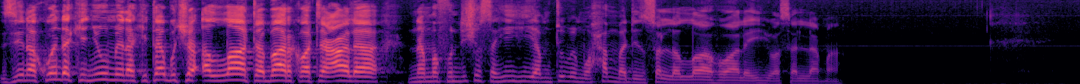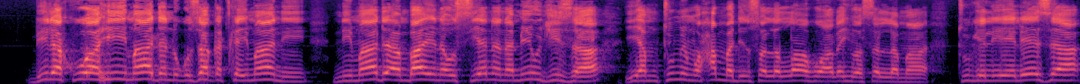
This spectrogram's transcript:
zinakwenda kinyume na kitabu cha allah tabaraka wataala na mafundisho sahihi ya mtume muhammadin salllahu alaihi wasalama bila kuwa hii mada ndugu zao katika imani ni mada ambayo inahusiana na miujiza ya mtume muhammadin salllahu alaihi wasalama tungelieleza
